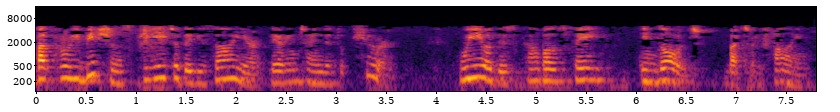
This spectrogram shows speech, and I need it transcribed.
But prohibitions create the desire they are intended to cure, we of this Kabbalah say indulge but refine.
